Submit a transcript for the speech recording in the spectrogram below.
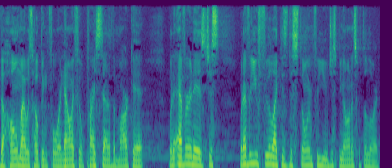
the home I was hoping for. Now I feel priced out of the market. Whatever it is, just Whatever you feel like is the storm for you, just be honest with the Lord.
